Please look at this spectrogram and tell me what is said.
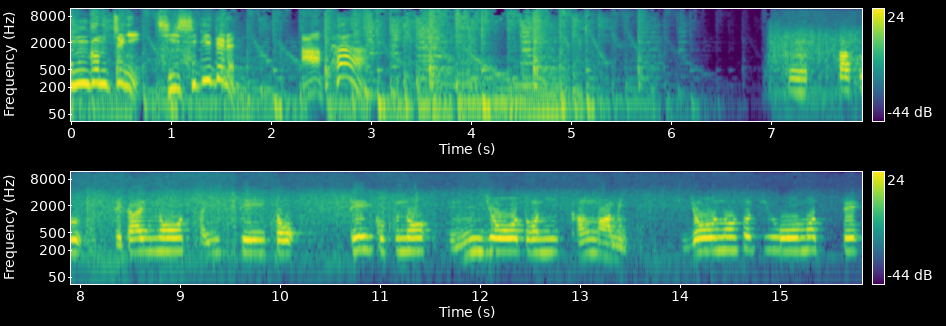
궁금증이 지식이 되는 아하. 緊迫世界の体制と帝国の現状とに鑑み非常の措置をもって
